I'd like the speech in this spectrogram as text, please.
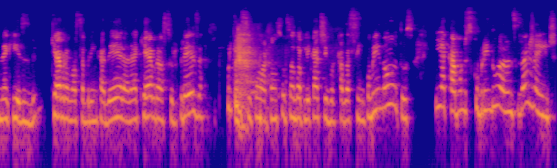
né, que eles quebram nossa brincadeira, né, quebram a surpresa, porque eles ficam lá consultando o aplicativo a cada cinco minutos e acabam descobrindo antes da gente.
